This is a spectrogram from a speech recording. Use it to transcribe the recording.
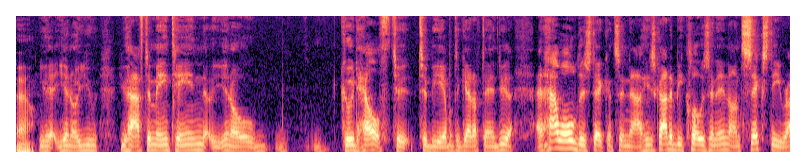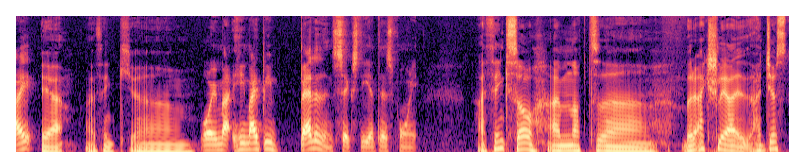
yeah. You, you know, you, you have to maintain, you know, good health to, to be able to get up there and do that. And how old is Dickinson now? He's got to be closing in on 60, right? Yeah. I think. Um, Or he might, he might be better than 60 at this point. I think so. I'm not. Uh, but actually, I, I just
